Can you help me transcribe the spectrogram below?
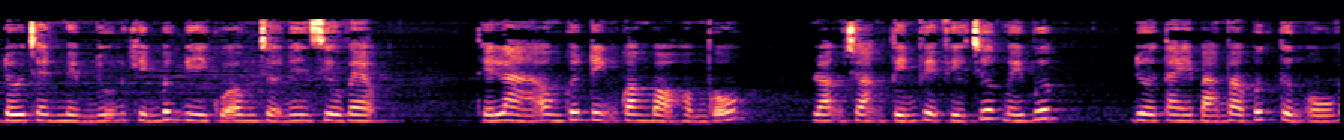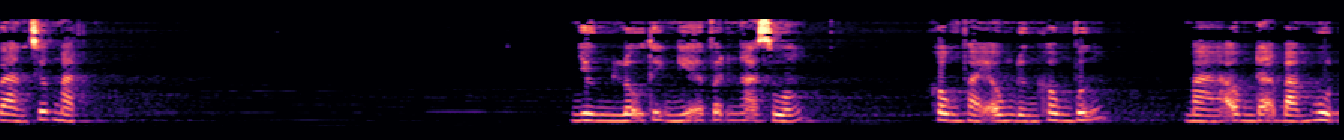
Đôi chân mềm nhũn khiến bước đi của ông trở nên siêu vẹo. Thế là ông quyết định quăng bỏ hồng gỗ, loạn trọng tiến về phía trước mấy bước, đưa tay bám vào bức tường ố vàng trước mặt. Nhưng Lỗ Thịnh Nghĩa vẫn ngã xuống. Không phải ông đứng không vững, mà ông đã bám hụt.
